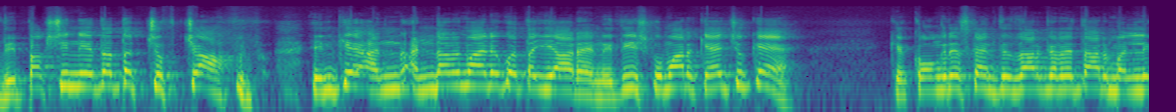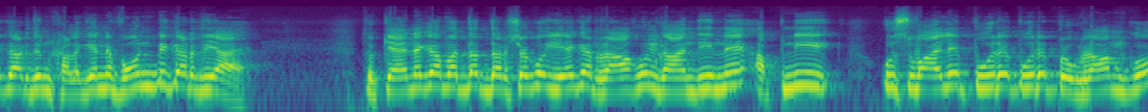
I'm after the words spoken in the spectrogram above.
विपक्षी नेता तो चुपचाप इनके अं-, अंडर में आने को तैयार है। नीतीश कुमार कह चुके हैं कि कांग्रेस का इंतज़ार कर रहे थे और मल्लिकार्जुन खड़गे ने फ़ोन भी कर दिया है। तो कहने का मतलब दर्शकों यह कि राहुल गांधी ने अपनी उस वाले पूरे पूरे प्रोग्राम को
